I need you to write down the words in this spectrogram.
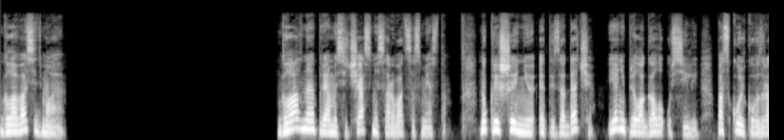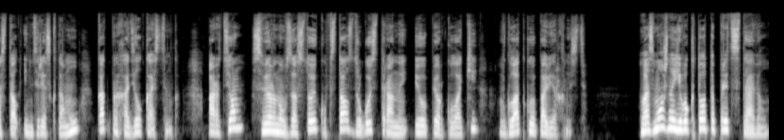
Глава седьмая. Главное прямо сейчас не сорваться с места. Но к решению этой задачи я не прилагала усилий, поскольку возрастал интерес к тому, как проходил кастинг. Артём, свернув за стойку, встал с другой стороны и упер кулаки в гладкую поверхность. Возможно, его кто-то представил,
